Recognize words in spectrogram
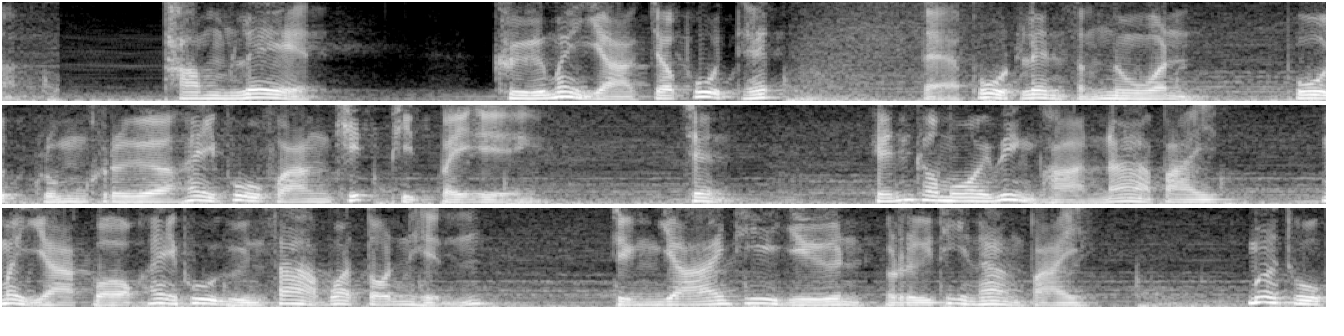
5. ทำเล่ห์คือไม่อยากจะพูดเท็จ แต่พูดเล่นสำนวน พูดคลุมเครือให้ผู้ฟังคิดผิดไปเอง เช่น เห็นขโมยวิ่งผ่านหน้าไป ไม่อยากบอกให้ผู้อื่นทราบว่าตนเห็น จึงย้ายที่ยืนหรือที่นั่งไป เมื่อถูก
